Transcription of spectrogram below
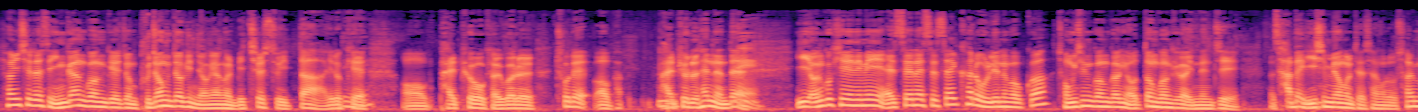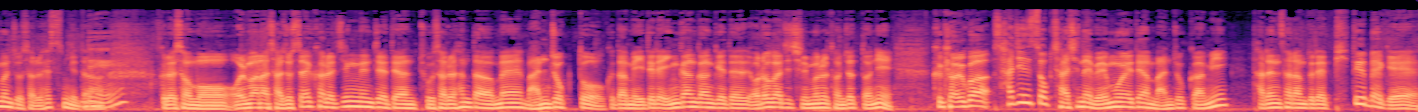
현실에서 인간관계에 좀 부정적인 영향을 미칠 수 있다 이렇게 네. 어, 발표 결과를 초래 어, 바- 발표를 했는데 네. 이 연구팀이 SNS 셀카를 올리는 것과 정신 건강에 어떤 관계가 있는지 420명을 대상으로 설문 조사를 했습니다. 네. 그래서 뭐 얼마나 자주 셀카를 찍는지에 대한 조사를 한 다음에 만족도 그다음에 이들의 인간관계에 대해 여러 가지 질문을 던졌더니 그 결과 사진 속 자신의 외모에 대한 만족감이 다른 사람들의 피드백에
